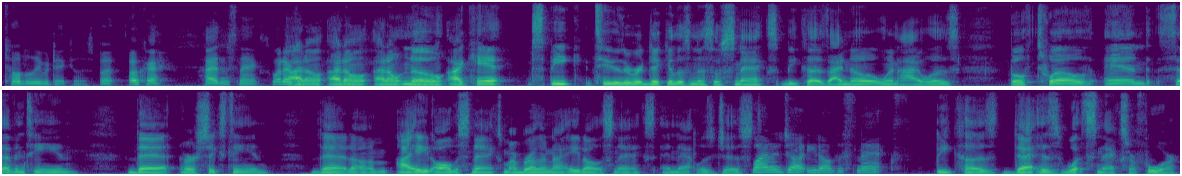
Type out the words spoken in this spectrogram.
totally ridiculous. But okay, hiding the snacks. Whatever. I don't. I don't. I don't know. I can't speak to the ridiculousness of snacks because I know when I was both twelve and seventeen that or sixteen that um I ate all the snacks. My brother and I ate all the snacks, and that was just Why did y'all eat all the snacks? because that is what snacks are for.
